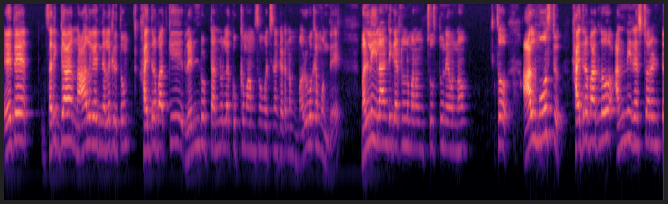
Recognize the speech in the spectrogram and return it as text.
అయితే సరిగ్గా నాలుగైదు నెలల క్రితం హైదరాబాద్కి రెండు టన్నుల కుక్క మాంసం వచ్చిన ఘటన మరువక ముందే మళ్ళీ ఇలాంటి ఘటనలు మనం చూస్తూనే ఉన్నాం. సో ఆల్మోస్ట్ హైదరాబాద్లో అన్ని రెస్టారెంట్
